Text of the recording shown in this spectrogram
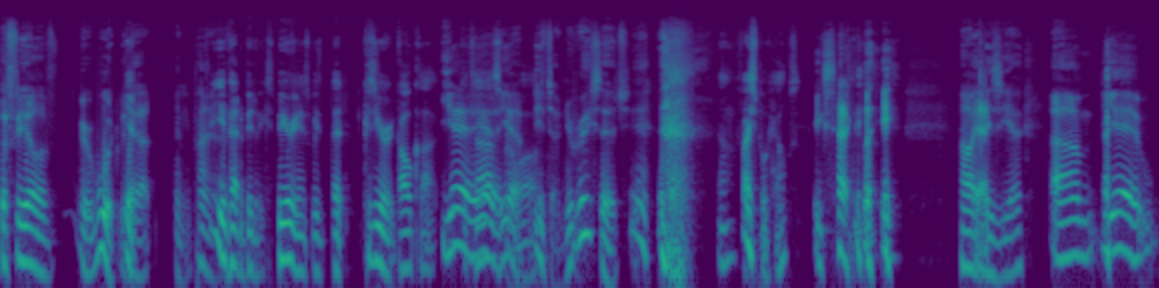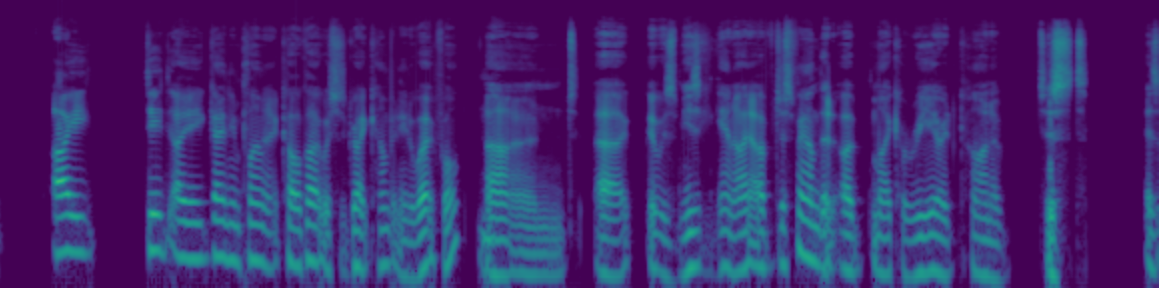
the feel of your wood without any paint. You've had a bit of experience with it because you're at Gold Clark. Yeah, yeah, Guitars for a yeah. You've done your research, yeah. Uh, Facebook helps. exactly. Hi, ASIO. Um, yeah, I did. I gained employment at Gold Clark, which is a great company to work for, Mm. and uh, it was music again. I, I've just found that I, my career had kind of just has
